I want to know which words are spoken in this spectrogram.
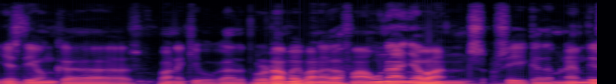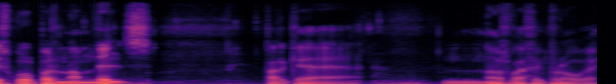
i ens diuen que es van equivocar de programa i van agafar un any abans, o sigui que demanem disculpes en nom d'ells perquè no es va fer prou bé.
